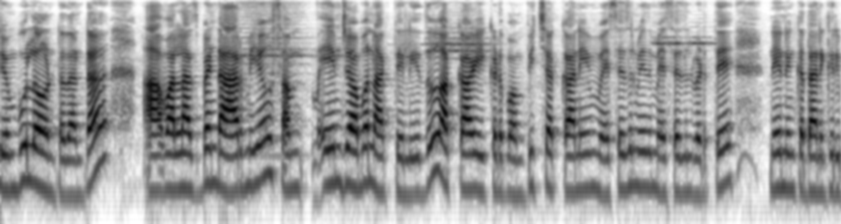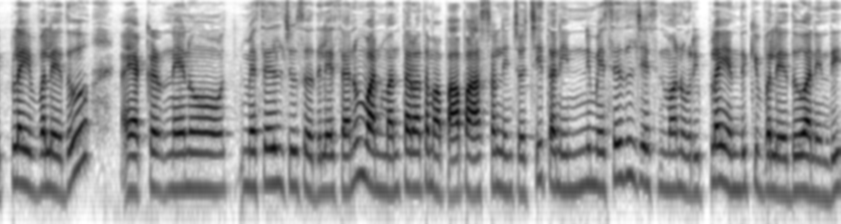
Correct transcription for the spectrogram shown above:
జంబూలో ఉంటుందంట. వాళ్ళ హస్బెండ్ ఆర్మీయో సమ్ ఏం జాబో నాకు తెలియదు అక్క ఇక్కడ పంపించక్క అని మెసేజ్ల మీద మెసేజ్లు పెడితే నేను ఇంకా దానికి రిప్లై ఇవ్వలేదు. ఎక్కడ నేను మెసేజ్లు చూసి వదిలేశాను. వన్ మంత్ తర్వాత మా పాప హాస్టల్ నుంచి వచ్చి తను ఇన్ని మెసేజ్లు చేసింది మా నువ్వు రిప్లై ఎందుకు ఇవ్వలేదు అనింది.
